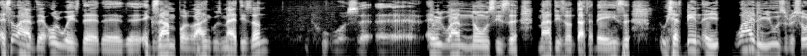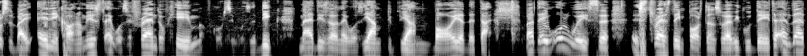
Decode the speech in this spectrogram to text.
And so I have the, always the, the, the example of Angus Maddison, who was uh, uh, everyone knows his uh, Maddison database, which has been a widely used resources by any economist. I was a friend of him. Of course, he was a big Madison. I was young, young boy at the time. But I always uh, stressed the importance of having good data and that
